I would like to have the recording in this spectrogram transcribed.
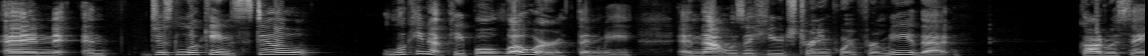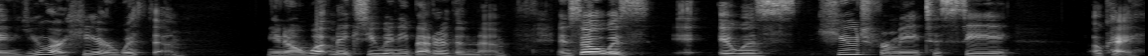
And and just looking, still looking at people lower than me, and that was a huge Mm. turning point for me. That God was saying, you are here with them. You know, what makes you any better than them? And so it was it- was huge for me to see okay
